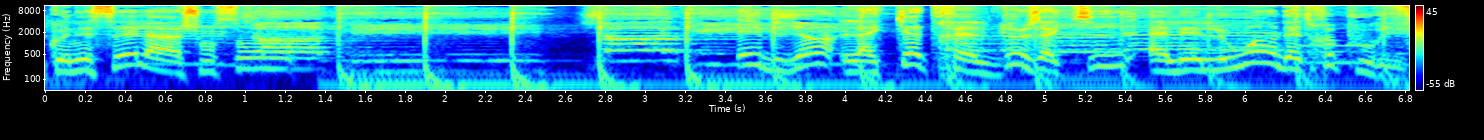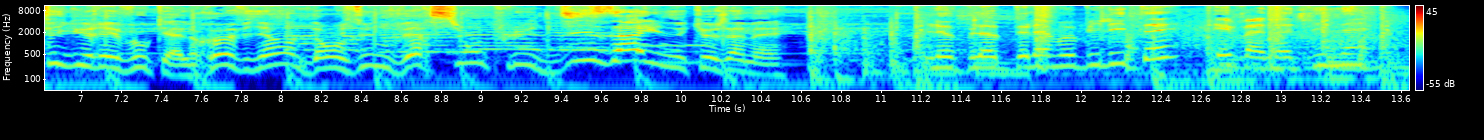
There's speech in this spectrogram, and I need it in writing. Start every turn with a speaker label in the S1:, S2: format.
S1: connaissez la chanson eh bien, la 4L de Jackie, elle est loin d'être pourrie. Figurez-vous qu'elle revient dans une version plus design que jamais.
S2: Le blog de la mobilité, Evan Adlinet.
